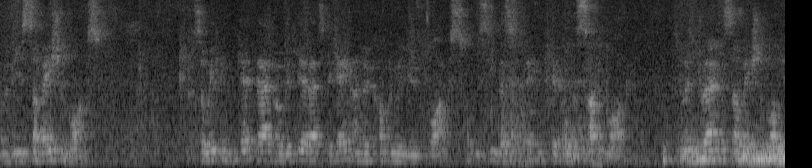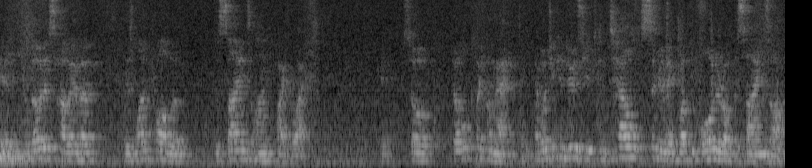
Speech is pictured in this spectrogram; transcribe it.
one of these summation blocks. So we can get that over here, that's again under commonly used blocks. You see this thing here called a sum block. So let's drag the summation block in. You'll notice, however, there's one problem, the signs aren't quite right. Okay, So double click on that, and what you can do is you can tell Simulink what the order of the signs are.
